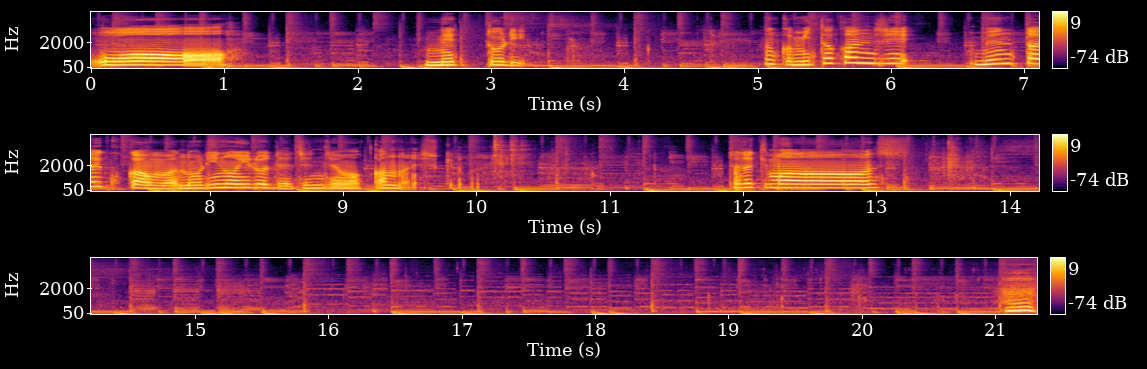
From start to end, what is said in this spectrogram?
おー。ねっとり。なんか見た感じ明太子感は海苔の色で全然わかんないですけどね。いただきます。うん。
